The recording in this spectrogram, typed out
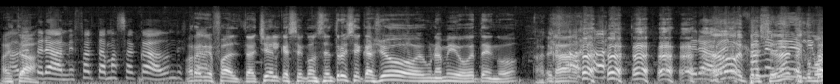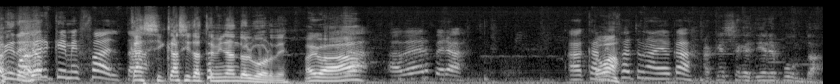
Ahí a ver, está. esperá, me falta más acá. ¿Dónde está? Ahora que falta. Che, el que se concentró y se cayó es un amigo que tengo. Acá Esperá, a No, ver, impresionante ver viene A ver qué me falta. casi, casi está terminando el borde. Ahí va. Esperá, a ver, esperá. Acá Tomá. me falta una de acá. Aquella que tiene punta.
